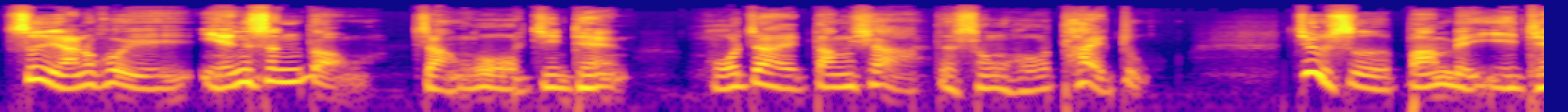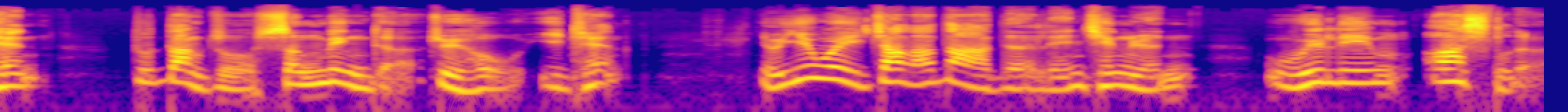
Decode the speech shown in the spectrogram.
自然会延伸到掌握今天活在当下的生活态度。就是把每一天都当作生命的最后一天。有一位加拿大的年轻人 William Osler，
